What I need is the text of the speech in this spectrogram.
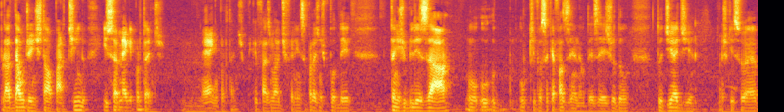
para dar onde a gente estava partindo, isso é mega importante. Mega importante, porque faz uma diferença para a gente poder tangibilizar o, o, o que você quer fazer, né? O desejo do, do dia a dia. Acho que isso é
